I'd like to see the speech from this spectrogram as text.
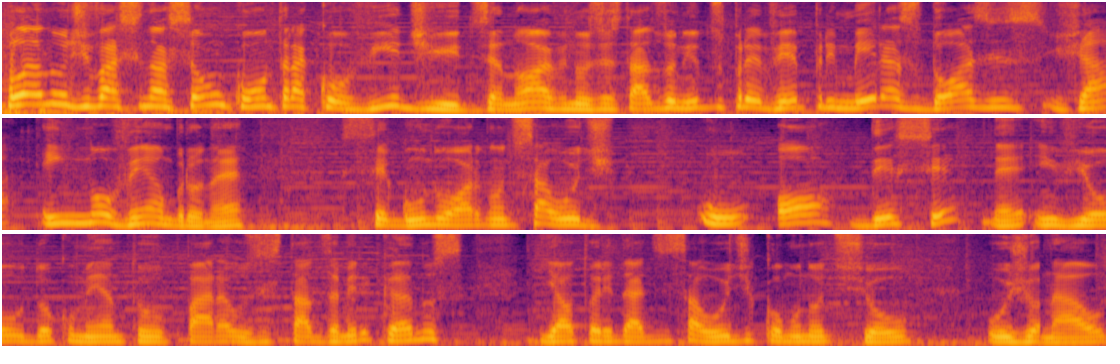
Plano de vacinação contra a Covid-19 nos Estados Unidos prevê primeiras doses já em novembro, né? Segundo o órgão de saúde. O ODC né, enviou o documento para os Estados americanos e autoridades de saúde, como noticiou o jornal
